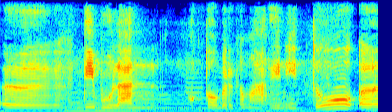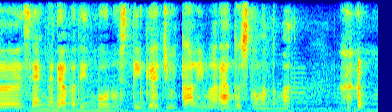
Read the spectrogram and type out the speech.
eh, di bulan Oktober kemarin itu eh, saya ngedapetin bonus 3 juta 500 teman-teman.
